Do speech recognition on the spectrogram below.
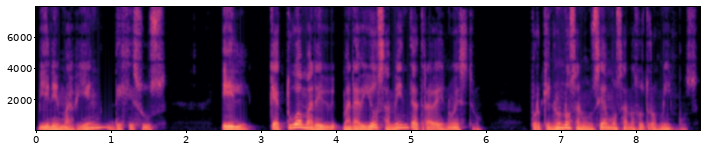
Vienen más bien de Jesús, Él que actúa maravillosamente a través nuestro, porque no nos anunciamos a nosotros mismos,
